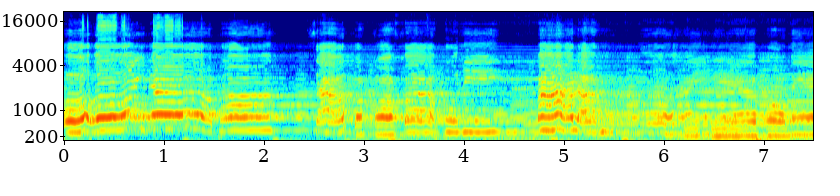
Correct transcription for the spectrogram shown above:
โอ้โยเด้อพอสาวประกอบป้าผู้นี้มาลำให้พ่อแม่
